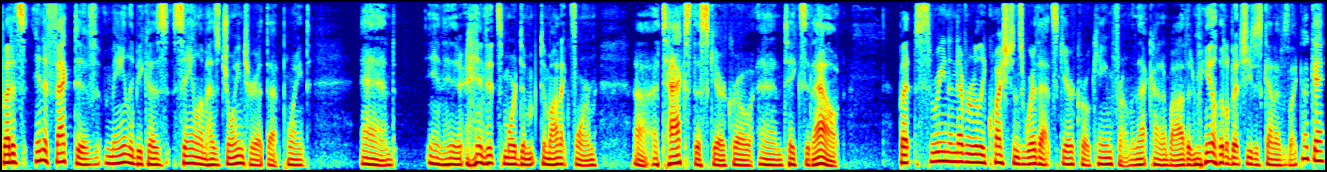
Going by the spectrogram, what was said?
But it's ineffective mainly because Salem has joined her at that point and in, in its more dem- demonic form uh, attacks the scarecrow and takes it out. But Serena never really questions where that scarecrow came from, and that kind of bothered me a little bit. She just kind of was like, okay,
